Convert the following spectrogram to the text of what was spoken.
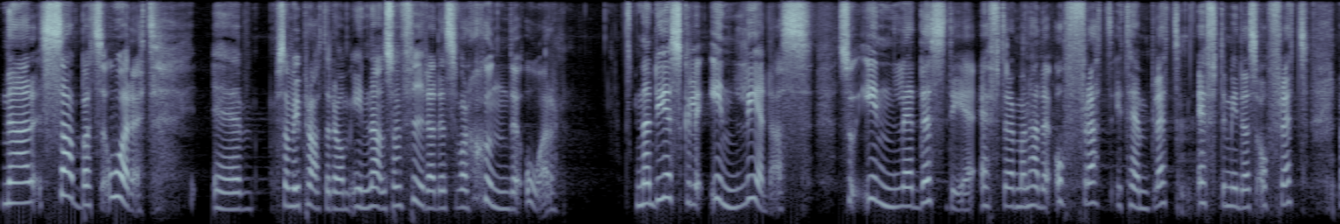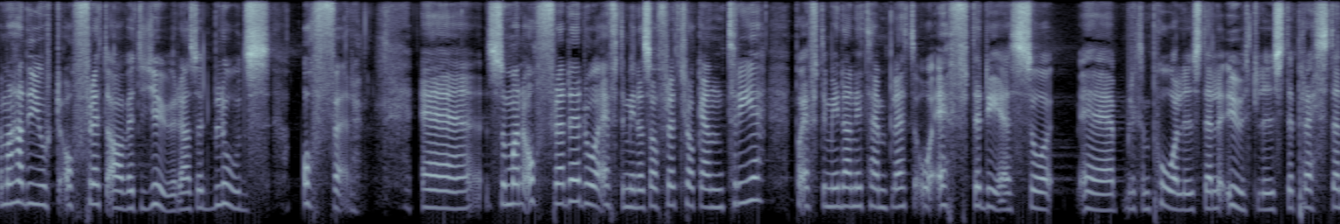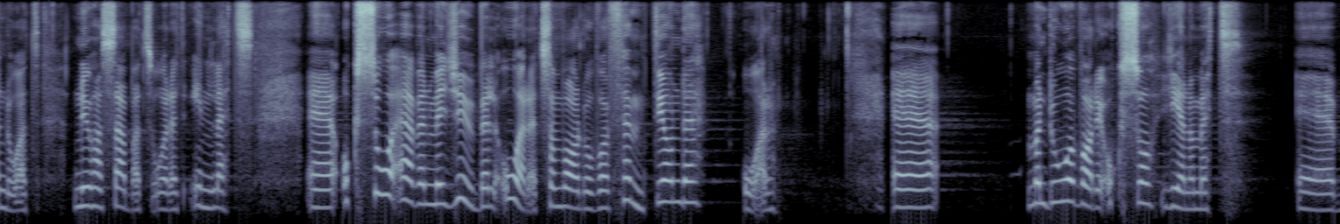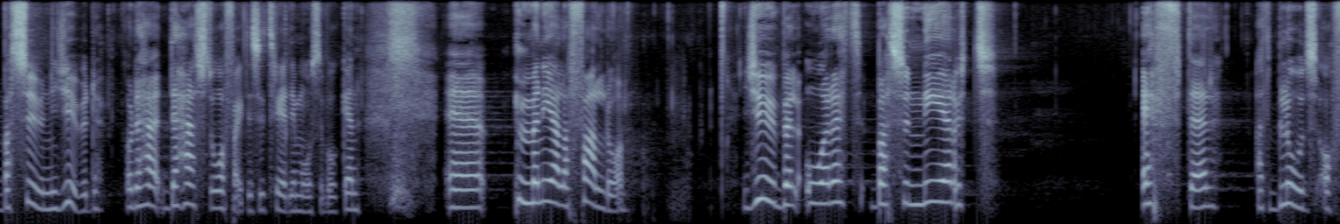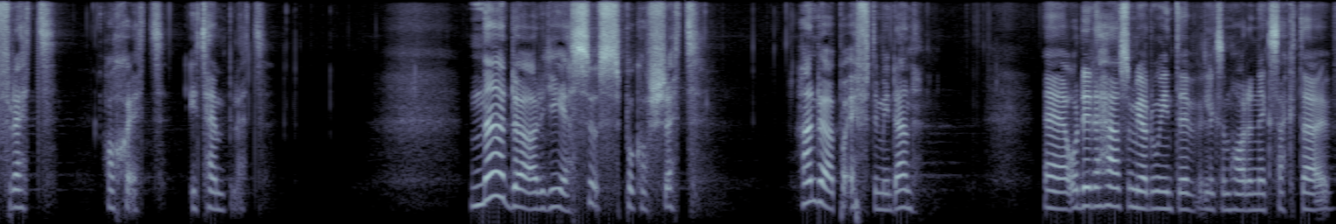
när sabbatsåret, eh, som vi pratade om innan, som firades var sjunde år, när det skulle inledas så inleddes det efter att man hade offrat i templet, eftermiddagsoffret, när man hade gjort offret av ett djur, alltså ett blodsoffer. Eh, så man offrade då eftermiddagsoffret klockan tre på eftermiddagen i templet och efter det så eh, liksom pålyste eller utlyste prästen då att nu har sabbatsåret inletts. Eh, och så även med jubelåret som var då var femtionde år. Eh, men då var det också genom ett eh, basunljud. Och det här, det här står faktiskt i tredje Moseboken. Eh, men i alla fall då. Jubelåret basunerar ut efter att blodsoffret har skett i templet. När dör Jesus på korset? Han dör på eftermiddagen. Eh, och det är det här som jag då inte liksom har den exakta eh,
